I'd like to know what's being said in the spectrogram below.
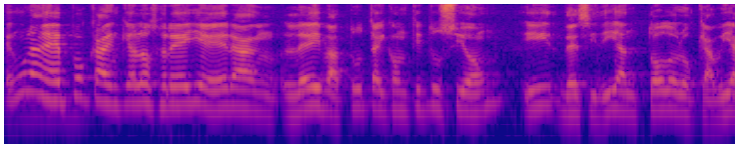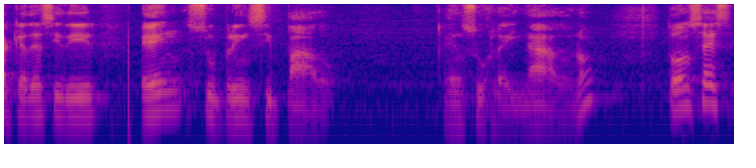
En una época en que los reyes eran ley, batuta y constitución y decidían todo lo que había que decidir en su principado, en su reinado, ¿no? Entonces,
